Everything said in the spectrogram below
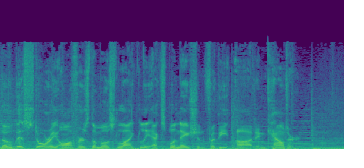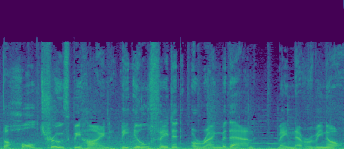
Though this story offers the most likely explanation for the odd encounter, the whole truth behind the ill-fated Orang Medan may never be known.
